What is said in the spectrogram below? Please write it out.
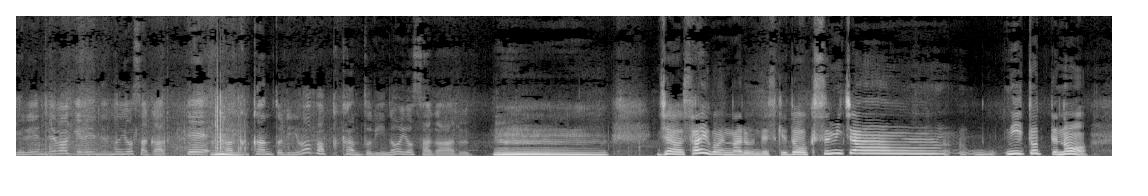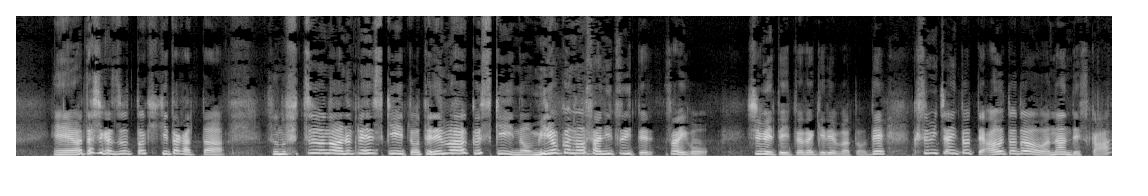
ゲレンデはゲレンデの良さがあって、うんバックカントリーはバックカントリーの良さがある。うーん。じゃあ最後になるんですけど、くすみちゃんにとっての、えー私がずっと聞きたかった、その普通のアルペンスキーとテレマークスキーの魅力の差について最後締めていただければと。で、くすみちゃんにとってアウトドアは何ですか？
